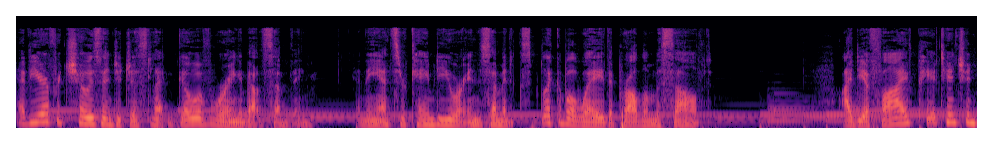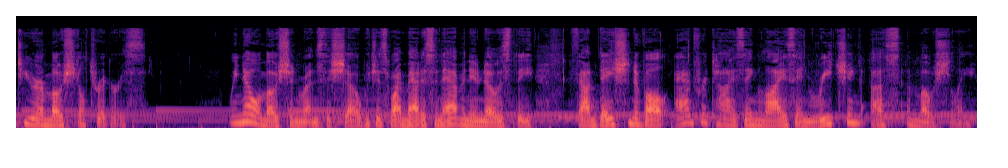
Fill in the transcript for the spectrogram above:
Have you ever chosen to just let go of worrying about something and the answer came to you, or in some inexplicable way, the problem was solved? Idea five pay attention to your emotional triggers. We know emotion runs the show, which is why Madison Avenue knows the foundation of all advertising lies in reaching us emotionally.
